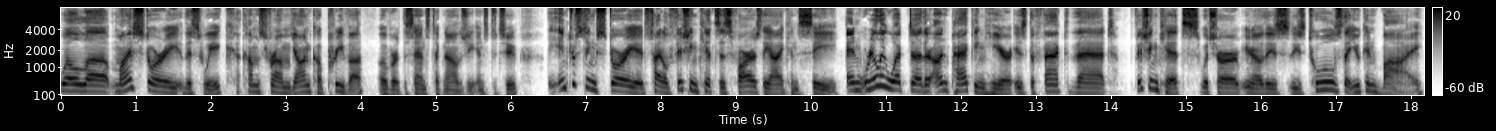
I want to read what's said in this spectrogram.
Well, uh, my story this week comes from Jan Kopriva over at the SANS Technology Institute. Interesting story. It's titled Phishing Kits as Far as the Eye Can See. And really, what uh, they're unpacking here is the fact that phishing kits, which are, you know, these, these tools that you can buy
